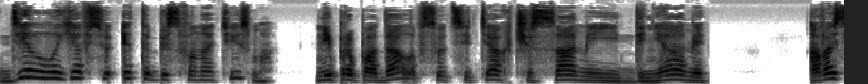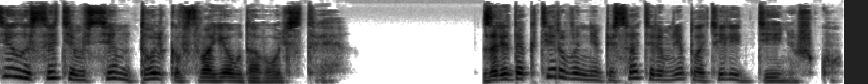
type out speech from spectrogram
Делала я все это без фанатизма, не пропадала в соцсетях часами и днями, а возилась с этим всем только в свое удовольствие. За редактирование писателя мне платили денежку.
